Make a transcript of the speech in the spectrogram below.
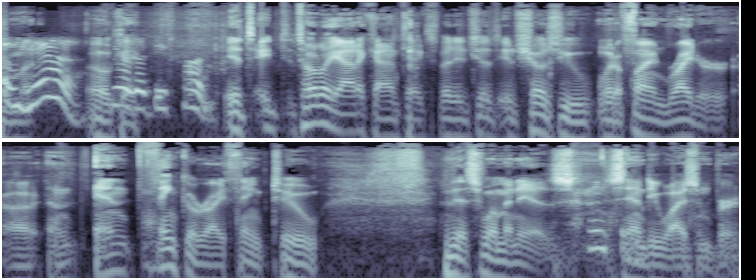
Oh, mind? yeah. Okay. Yeah, that'd be fun. It's, it's totally out of context, but it just it shows you what a fine writer uh, and, and thinker I think too. This woman is Sandy Wisenberg.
